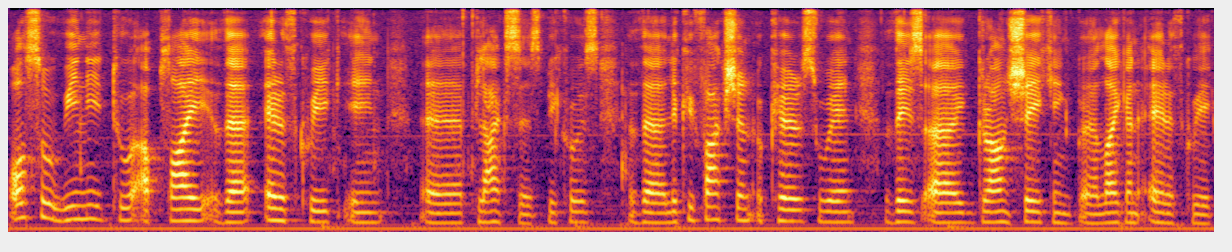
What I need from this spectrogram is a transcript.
Also we need to apply the earthquake in uh, Plaxis because the liquefaction occurs when there's a ground shaking uh, like an earthquake.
